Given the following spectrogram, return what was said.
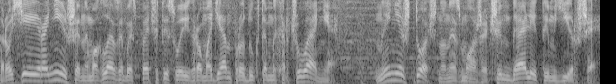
Росія і раніше не могла забезпечити своїх громадян продуктами харчування. Нині ж точно не зможе. Чим далі, тим гірше.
